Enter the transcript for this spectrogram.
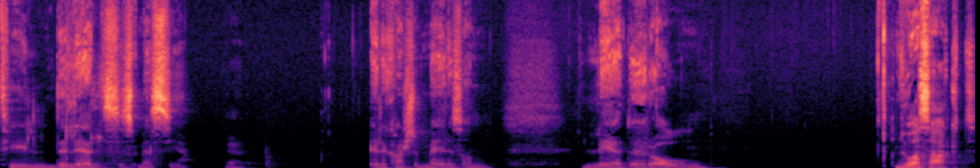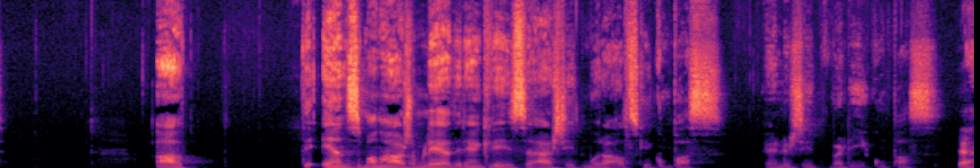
til det ledelsesmæssige. Ja. Eller kanskje mer sånn lederrollen. Du har sagt at det eneste man har som leder i en krise, er sitt moralske kompass. Eller sitt verdikompass. Ja.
